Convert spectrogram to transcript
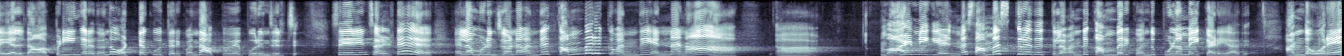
செயல் தான் அப்படிங்கிறது வந்து ஒட்டக்கூத்தருக்கு வந்து அப்போவே புரிஞ்சிருச்சு. சரின்னு சொல்லிட்டு எல்லாம் முடிஞ்சோன்னே வந்து கம்பருக்கு வந்து என்னன்னா வால்மீகி எழுதின சமஸ்கிருதத்தில் வந்து கம்பருக்கு வந்து புலமை கிடையாது. அந்த ஒரே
